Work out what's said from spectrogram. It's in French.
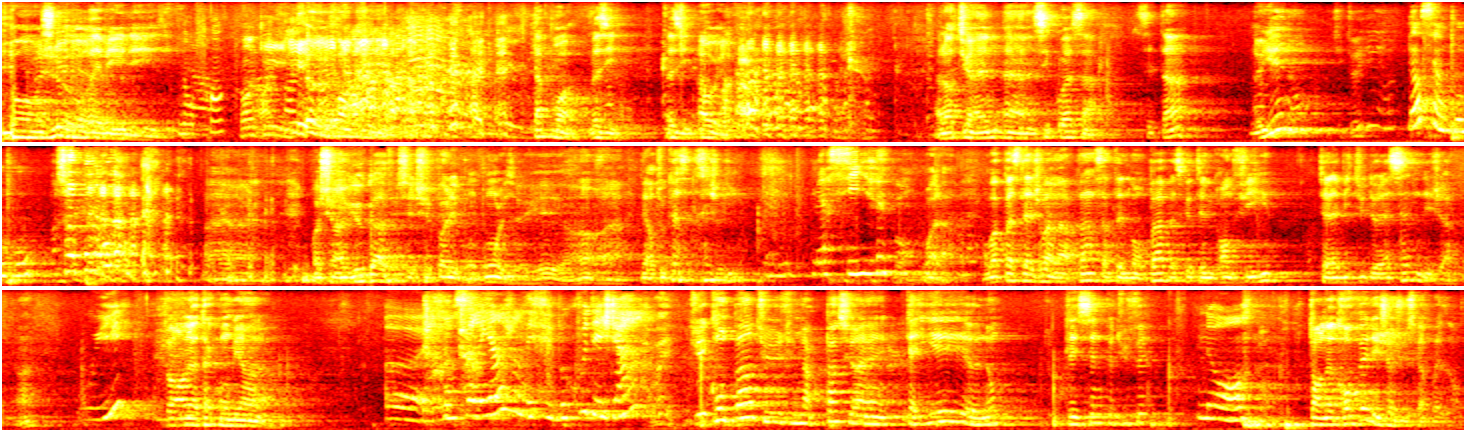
Bonjour Émilie. Non, Franck. Euh, Francky. Tape-moi, vas-y. Vas-y. Ah oui. Alors tu as un, un- c'est quoi ça? C'est un œillet, non? Petit œillet, hein Non, c'est un pompon. Ah, C'est un pompon Euh, Moi je suis un vieux gars, tu sais, je sais pas les pompons, les œillets, hein, voilà. Mais en tout cas c'est très joli. Merci. Bon, voilà. On va pas se la jouer à Martin, certainement pas, parce que tu es une grande fille. Tu as l'habitude de la scène déjà. Hein? Oui Toi, en as t'as combien là? Euh, j'en sais rien, j'en ai fait beaucoup déjà. Ouais. Tu les comptes pas? Tu ne marques pas sur un cahier, euh, non? Toutes les scènes que tu fais? Non. T'en as trop fait déjà jusqu'à présent?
